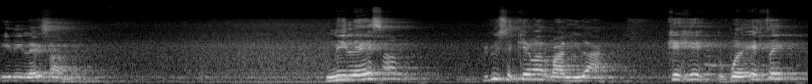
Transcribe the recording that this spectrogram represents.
y ni le sabe. Ni le sabe. Y uno dice, qué barbaridad. ¿Qué es esto? Pues este,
